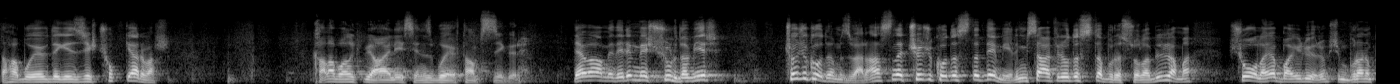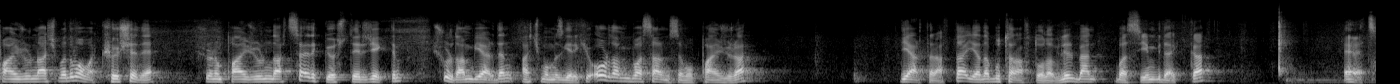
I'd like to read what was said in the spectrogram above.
Daha bu evde gezecek çok yer var. Kalabalık bir aileyseniz bu ev tam size göre. Devam edelim ve şurada bir çocuk odamız var. Aslında çocuk odası da demeyelim. Misafir odası da burası olabilir ama şu olaya bayılıyorum. Şimdi buranın panjurunu açmadım ama köşede şuranın panjurunu da açsaydık gösterecektim. Şuradan bir yerden açmamız gerekiyor. Oradan bir basar mısın bu panjura? Diğer tarafta ya da bu tarafta olabilir. Ben basayım bir dakika. Evet.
